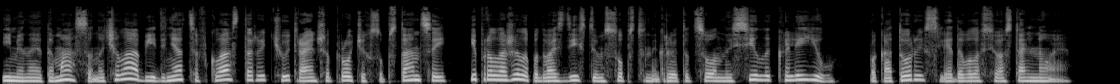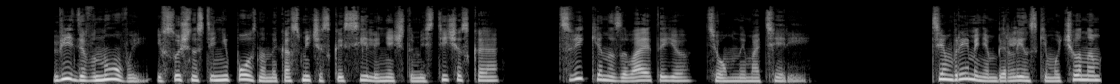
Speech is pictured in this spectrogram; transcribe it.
Именно эта масса начала объединяться в кластеры чуть раньше прочих субстанций и проложила под воздействием собственной гравитационной силы колею, по которой следовало все остальное. Видя в новой и в сущности непознанной космической силе нечто мистическое, Цвикки называет ее темной материей. Тем временем берлинским ученым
